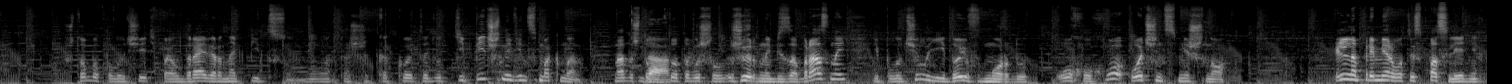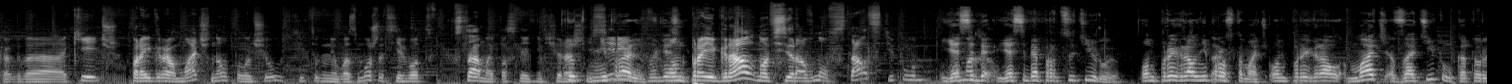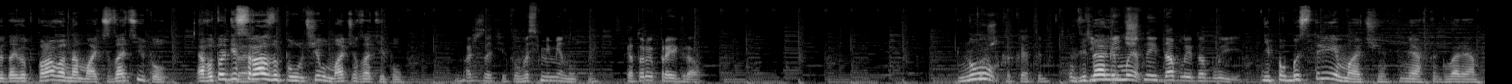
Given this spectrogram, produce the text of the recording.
чтобы получить piledriver на пиццу. Ну, это же какой-то вот типичный Винс Макмен. Надо, чтобы Да. кто-то вышел жирный, безобразный и получил едой в морду. Ох-охо, очень смешно. Или, например, вот из последних, когда Кейдж проиграл матч, но получил титульную возможность. И вот в самой последней Тут вчерашней серии неправильно. тут я, он проиграл, но все равно встал с титулом. я помахал. себя, я себя процитирую. Он проиграл не Так. просто матч, он проиграл матч за титул, который дает право на матч за титул. А в итоге Да. сразу получил матч за титул. Матч за титул, восьмиминутный, который проиграл. Ну, Тоже какая-то видали мы типичный WWE. и побыстрее матчи, мягко говоря.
